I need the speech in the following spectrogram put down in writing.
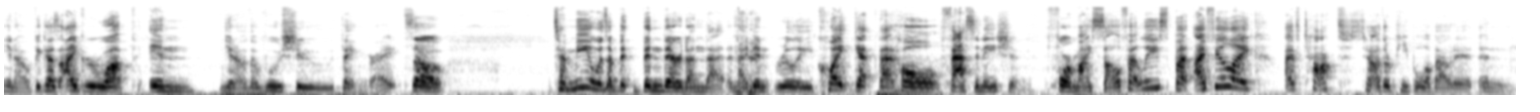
you know because I grew up in you know the wushu thing, right? So to me it was a bit been there done that and i didn't really quite get that whole fascination for myself at least but i feel like i've talked to other people about it and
